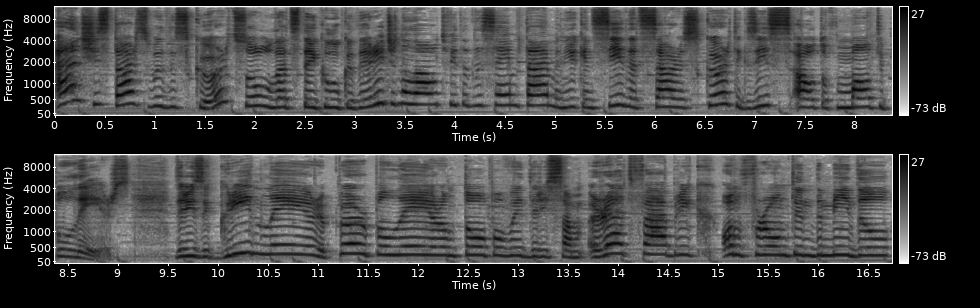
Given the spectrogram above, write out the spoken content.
And she starts with the skirt. So let's take a look at the original outfit at the same time. And you can see that Sarah's skirt exists out of multiple layers. There is a green layer, a purple layer on top of it. There is some red fabric on front in the middle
